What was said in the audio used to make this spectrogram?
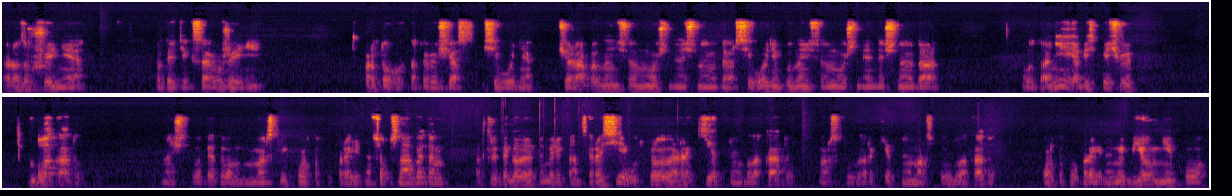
разрушение вот этих сооружений портовых, которые сейчас, сегодня, вчера был нанесен мощный ночной удар, сегодня был нанесен мощный ночной удар, вот, они обеспечивают блокаду значит, вот этого морских портов Украины. Собственно, об этом открыто говорят американцы. Россия устроила ракетную блокаду, морскую, ракетную морскую блокаду портов Украины. Мы бьем не по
